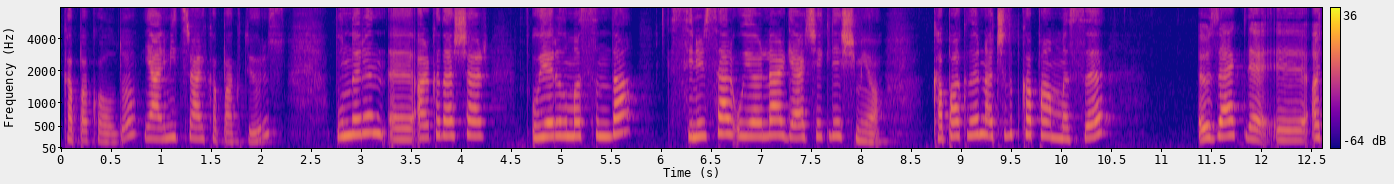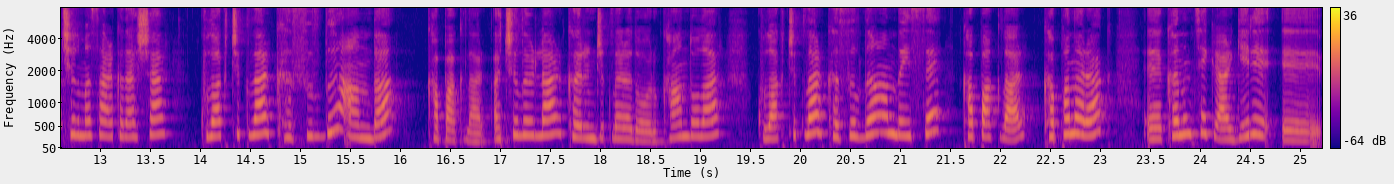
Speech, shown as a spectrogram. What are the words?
Kapak oldu. Yani mitral kapak diyoruz. Bunların e, arkadaşlar uyarılmasında sinirsel uyarılar gerçekleşmiyor. Kapakların açılıp kapanması özellikle e, açılması arkadaşlar kulakçıklar kasıldığı anda kapaklar açılırlar, karıncıklara doğru kan dolar. Kulakçıklar kasıldığı anda ise kapaklar kapanarak e, kanın tekrar geri e,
